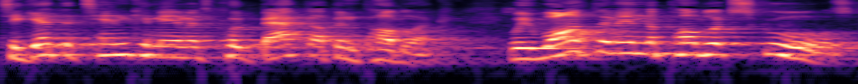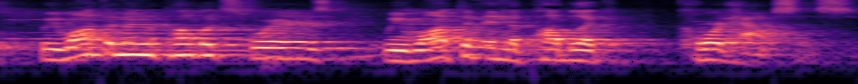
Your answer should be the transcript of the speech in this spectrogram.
to get the Ten Commandments put back up in public. We want them in the public schools. We want them in the public squares. We want them in the public courthouses.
